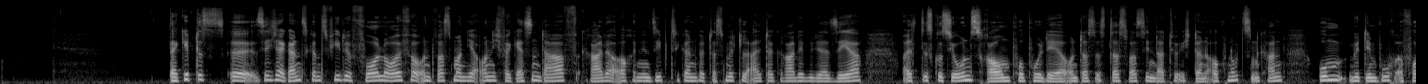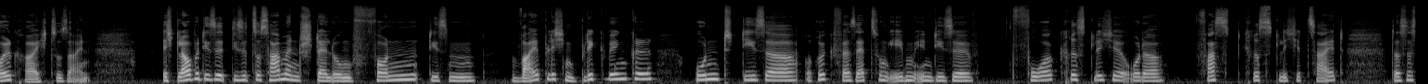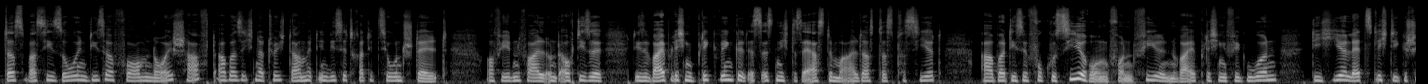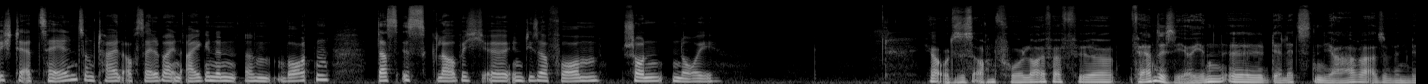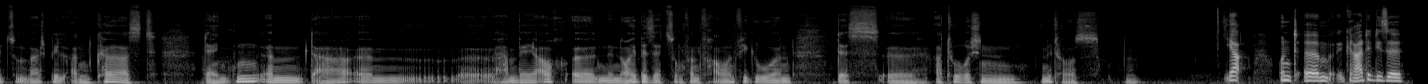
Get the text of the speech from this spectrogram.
Da gibt es äh, sicher ganz, ganz viele Vorläufer und was man ja auch nicht vergessen darf, gerade auch in den 70ern wird das Mittelalter gerade wieder sehr als Diskussionsraum populär und das ist das, was sie natürlich dann auch nutzen kann, um mit dem Buch erfolgreich zu sein. Ich glaube, diese, diese Zusammenstellung von diesem weiblichen Blickwinkel und dieser Rückversetzung eben in diese vorchristliche oder fast christliche Zeit. Das ist das, was sie so in dieser Form neu schafft, aber sich natürlich damit in diese Tradition stellt. Auf jeden Fall. Und auch diese, diese weiblichen Blickwinkel, es ist nicht das erste Mal, dass das passiert, aber diese Fokussierung von vielen weiblichen Figuren, die hier letztlich die Geschichte erzählen, zum Teil auch selber in eigenen ähm, Worten, das ist, glaube ich, äh, in dieser Form schon neu. Ja, und es ist auch ein Vorläufer für Fernsehserien äh, der letzten Jahre. Also wenn wir zum Beispiel an Cursed denken, ähm, da ähm, äh, haben wir ja auch äh, eine Neubesetzung von Frauenfiguren des äh, arthurischen Mythos. Hm? Ja, und ähm, gerade diese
